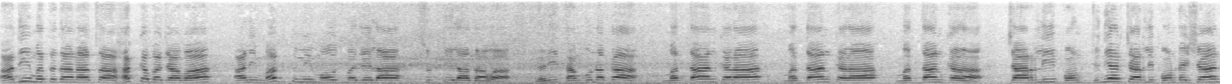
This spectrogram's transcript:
आधी मतदानाचा हक्क बजावा आणि मग तुम्ही मौज मजेला सुट्टीला जावा. घरी थांबू नका. मतदान करा मतदान करा मतदान करा. Charlie found junior Charlie foundation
